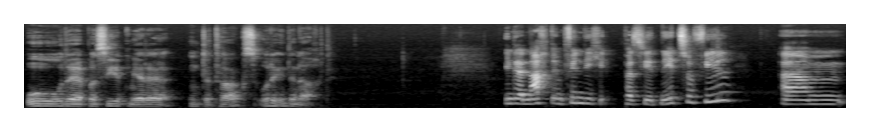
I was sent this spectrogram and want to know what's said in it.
oder passiert mehr untertags oder in der Nacht? In der Nacht empfinde ich, passiert nicht so viel. Ähm,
